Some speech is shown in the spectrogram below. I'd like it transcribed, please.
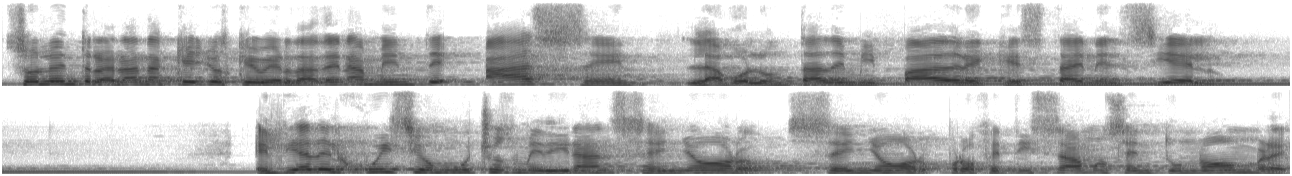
Solo entrarán aquellos que verdaderamente hacen la voluntad de mi Padre que está en el cielo. El día del juicio muchos me dirán, Señor, Señor, profetizamos en tu nombre,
